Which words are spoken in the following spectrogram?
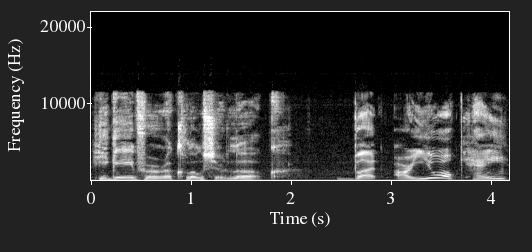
He gave her a closer look. But are you okay?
